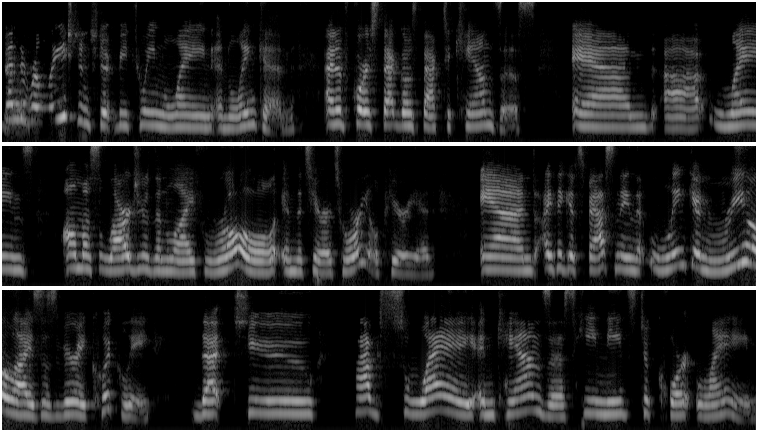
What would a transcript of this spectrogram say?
than the relationship between Lane and Lincoln. And of course, that goes back to Kansas and uh, Lane's almost larger than life role in the territorial period. And I think it's fascinating that Lincoln realizes very quickly that to have sway in Kansas, he needs to court Lane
